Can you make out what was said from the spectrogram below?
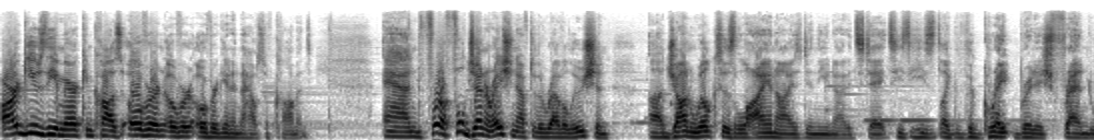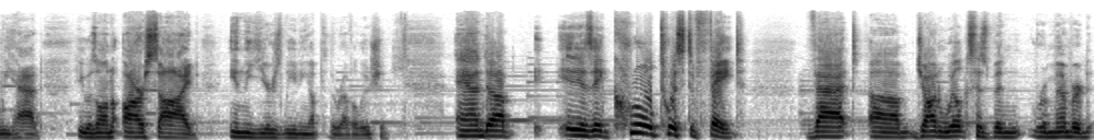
argues the American cause over and over and over again in the House of Commons. And for a full generation after the Revolution, uh, John Wilkes is lionized in the United States. He's, he's like the great British friend we had he was on our side in the years leading up to the revolution. And uh, it is a cruel twist of fate that um, John Wilkes has been remembered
